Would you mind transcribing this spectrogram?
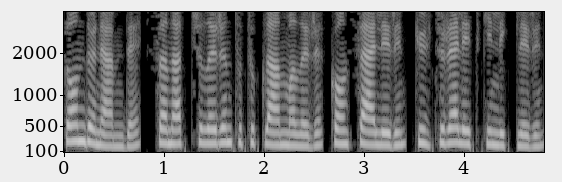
Son dönemde, sanatçıların tutuklanmaları, konserlerin, kültürel etkinliklerin,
